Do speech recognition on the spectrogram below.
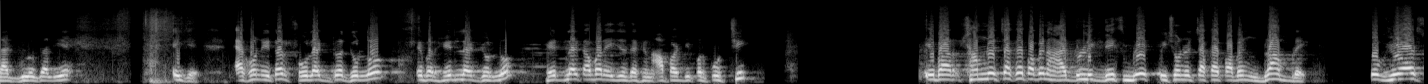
লাইটগুলো জ্বালিয়ে। এই যে, এখন এটার শো লাইটটা জ্বললো, এবার হেডলাইট জ্বললো। হেডলাইট আবার এই যে দেখেন আপার ডিপার করছি। এবার সামনের চাকায় পাবেন হাইড্রোলিক ডিস্ক ব্রেক পিছনের চাকায় পাবেন ড্রাম ব্রেক তো ভিউয়ার্স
